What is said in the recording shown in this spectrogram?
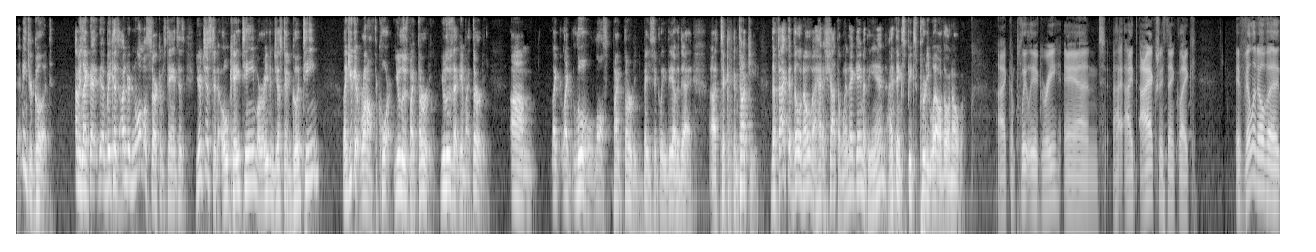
that means you're good. I mean, like that, because under normal circumstances, you're just an okay team or even just a good team. Like you get run off the court, you lose by 30. You lose that game by 30. Um, like like Louisville lost by 30 basically the other day uh, to Kentucky. The fact that Villanova had a shot to win that game at the end, I think, speaks pretty well of Villanova. I completely agree, and I I, I actually think like if Villanova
